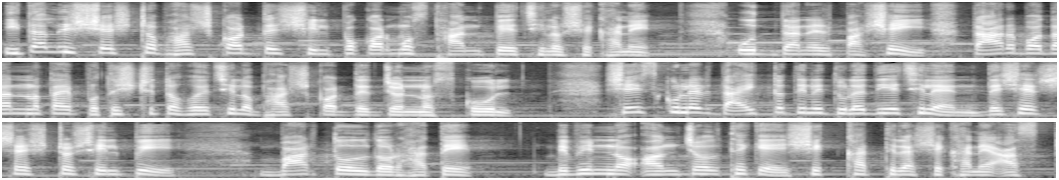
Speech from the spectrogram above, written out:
ইতালির শ্রেষ্ঠ ভাস্করদের শিল্পকর্ম স্থান পেয়েছিল সেখানে। উদ্যানের পাশেই তার বদান্যতায় প্রতিষ্ঠিত হয়েছিল ভাস্করদের জন্য স্কুল। সেই স্কুলের দায়িত্ব তিনি তুলে দিয়েছিলেন দেশের শ্রেষ্ঠ শিল্পী বার্তোলদোর হাতে। বিভিন্ন অঞ্চল থেকে শিক্ষার্থীরা সেখানে আসত।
